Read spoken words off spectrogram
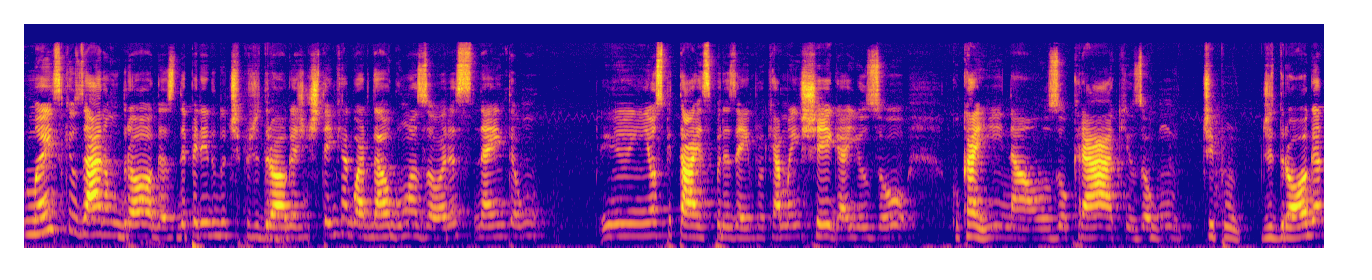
Mães que usaram drogas, dependendo do tipo de droga, a gente tem que aguardar algumas horas, né? Então, em hospitais, por exemplo, que a mãe chega e usou cocaína, usou crack, usou algum tipo de droga,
